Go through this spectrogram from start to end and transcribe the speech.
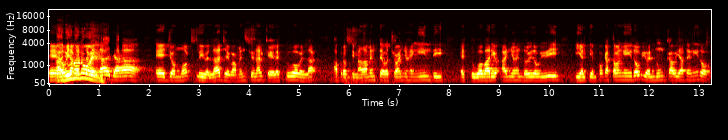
eh, Ayuno no ¿verdad? Ya eh, John Moxley, ¿verdad? Llegó a mencionar que él estuvo, ¿verdad? Aproximadamente ocho años en Indie, estuvo varios años en WWE y el tiempo que estaba en AEW, él nunca había tenido,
